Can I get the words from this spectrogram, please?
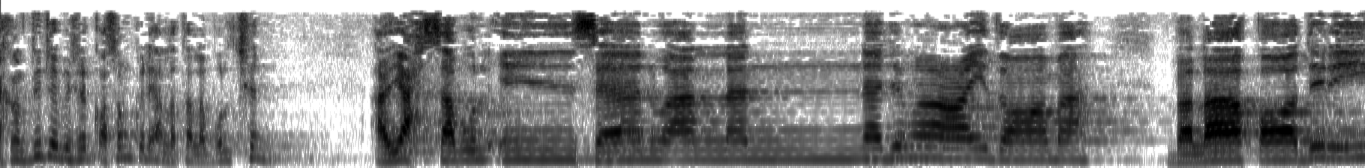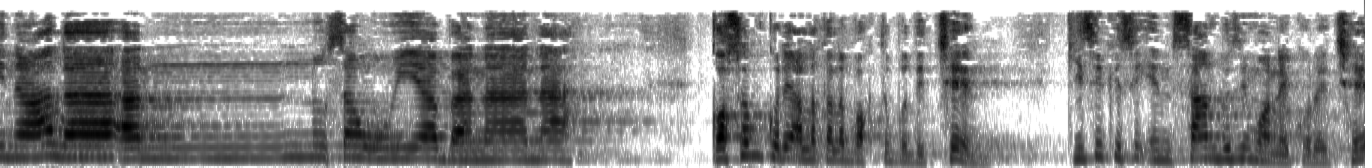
এখন দুইটা বিষয় কসম করে আল্লাহ তালা বলছেন বালা বানানা। কসম করে আল্লাহ তালা বক্তব্য দিচ্ছেন কিছু কিছু ইনসান বুঝি মনে করেছে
